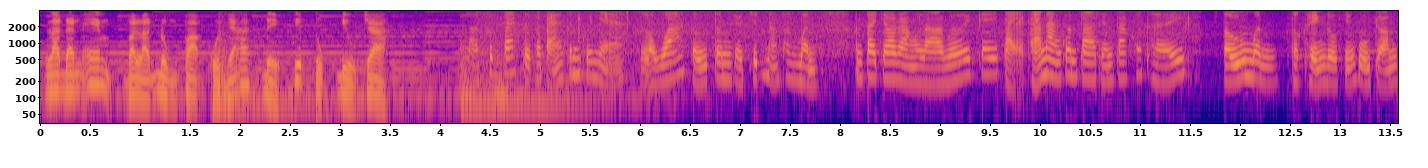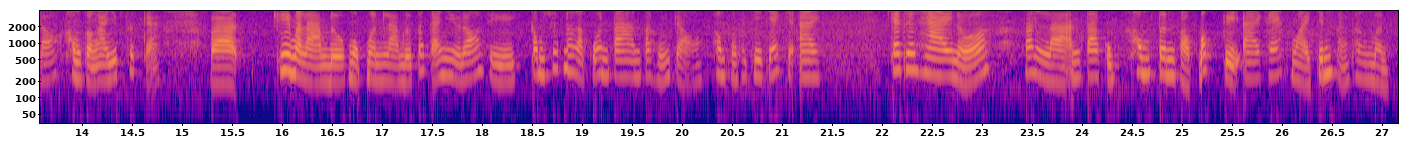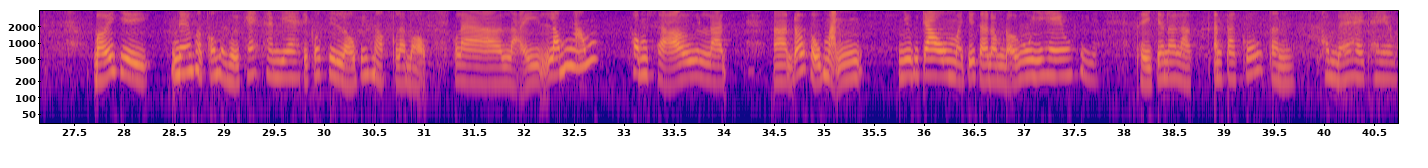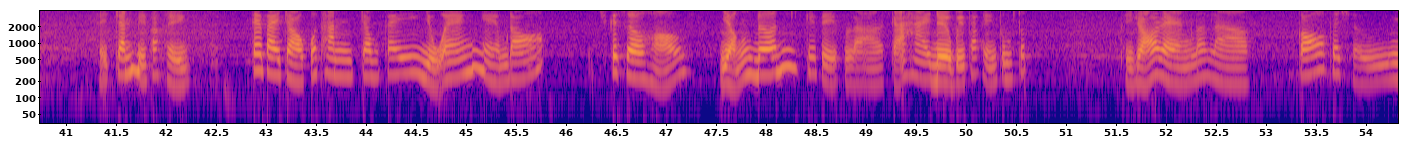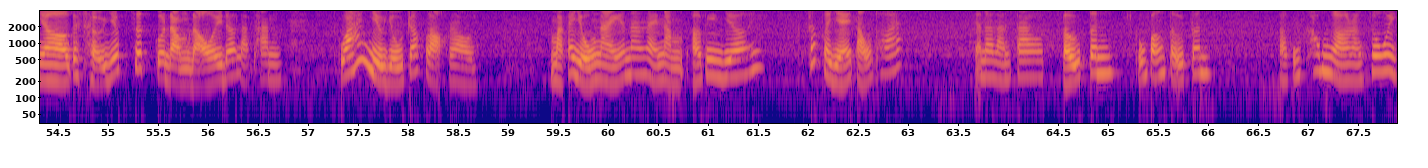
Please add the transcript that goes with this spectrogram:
là đàn em và là đồng phạm của Nhã để tiếp tục điều tra. là xuất phát từ cái bản tính của Nhã là quá tự tin vào chính bản thân mình. Anh ta cho rằng là với cái tài khả năng của anh ta thì anh ta có thể tự mình thực hiện được những vụ trộm đó, không cần ai giúp sức cả. Và khi mà làm được một mình làm được tất cả nhiều đó thì công sức nó là của anh ta, anh ta hưởng trọn, không cần phải chia chác cho ai. Cái thứ hai nữa đó là anh ta cũng không tin vào bất kỳ ai khác ngoài chính bản thân mình. Bởi vì nếu mà có một người khác tham gia thì có khi lộ bí mật là một là lại lóng ngóng không sợ là à, đối thủ mạnh như trâu mà chỉ sợ đồng đội ngu như heo. Thì cho nên là anh ta cố tình không để ai theo để tránh bị phát hiện. Cái vai trò của thanh trong cái vụ án ngày hôm đó cái sơ hở dẫn đến cái việc là cả hai đều bị phát hiện tung tích. Thì rõ ràng đó là có cái sự nhờ cái sự giúp sức của đồng đội đó là thanh quá nhiều vụ trót lọt rồi. Mà cái vụ này nó lại nằm ở biên giới rất là dễ tẩu thoát. Cho nên là anh ta tự tin cũng vẫn tự tin và cũng không ngờ rằng xui.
